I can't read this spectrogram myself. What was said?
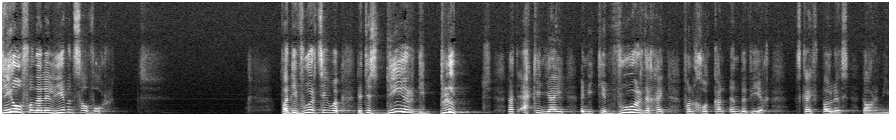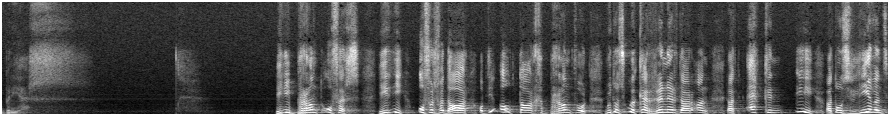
deel van hulle lewens sal word. Want die woord sê ook dit is deur die bloed dat ek en jy in die teenwoordigheid van God kan inbeweeg, skryf Paulus daar in Hebreërs. Hierdie brandoffers hierdie offers wat daar op die altaar gebrand word, moet ons ook herinner daaraan dat ek en u, dat ons lewens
